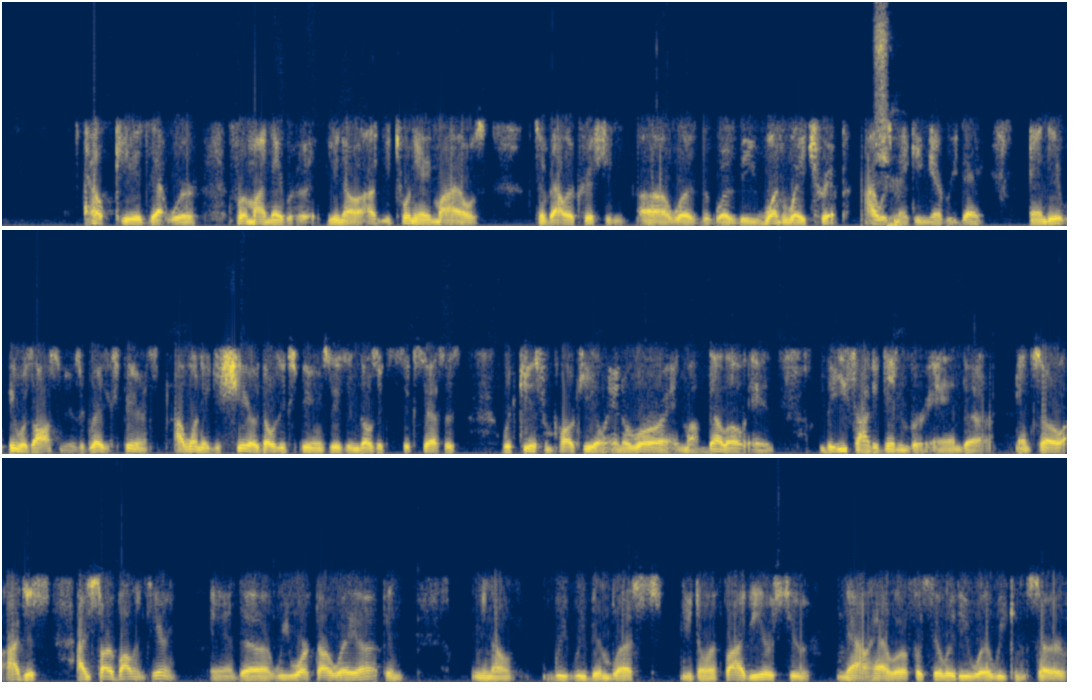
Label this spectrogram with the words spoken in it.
help kids that were from my neighborhood. You know, 28 miles to Valor Christian uh, was the, was the one way trip I was Sure. making every day, and it, it was awesome. It was a great experience. I wanted to share those experiences and those successes with kids from Park Hill and Aurora and Montbello and the east side of Denver, and uh, and so I just I just started volunteering, and uh, we worked our way up, and you know we we've been blessed, you know, in five years to now have a facility where we can serve,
